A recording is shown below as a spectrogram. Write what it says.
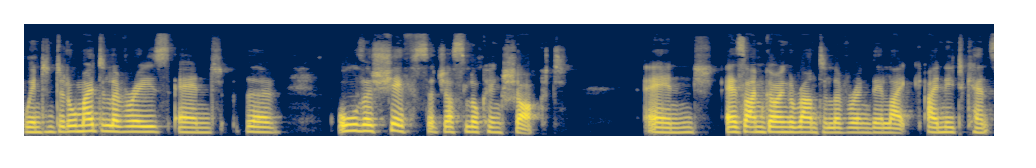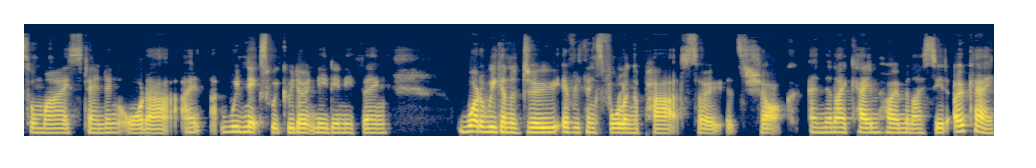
went and did all my deliveries, and the all the chefs are just looking shocked. And as I'm going around delivering, they're like, "I need to cancel my standing order. I we next week we don't need anything." what are we going to do? Everything's falling apart. So it's shock. And then I came home and I said, okay,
